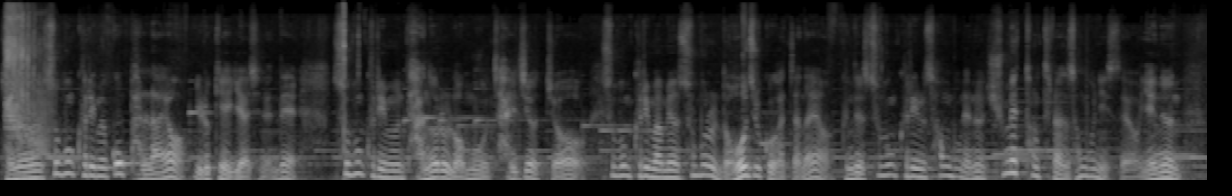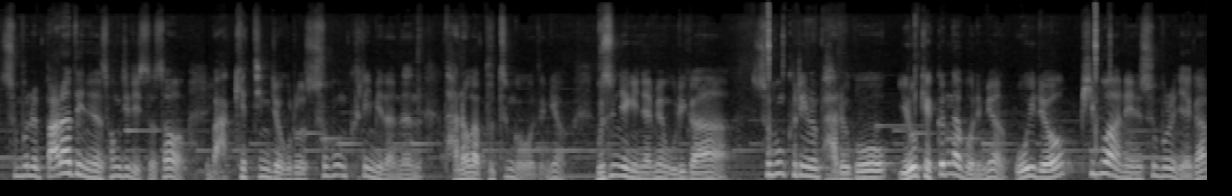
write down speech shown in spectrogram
저는 수분 크림을 꼭 발라요. 이렇게 얘기하시는데 수분 크림은 단어를 너무 잘 지었죠. 수분 크림 하면 수분을 넣어줄 것 같잖아요. 근데 수분 크림 성분에는 휴메턴트라는 성분이 있어요. 얘는 수분을 빨아들이는 성질이 있어서 마케팅적으로 수분 크림이라는 단어가 붙은 거거든요. 무슨 얘기냐면 우리가 수분 크림을 바르고 이렇게 끝나버리면 오히려 피부 안에 있는 수분을 얘가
